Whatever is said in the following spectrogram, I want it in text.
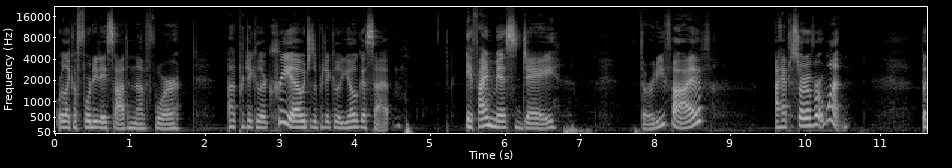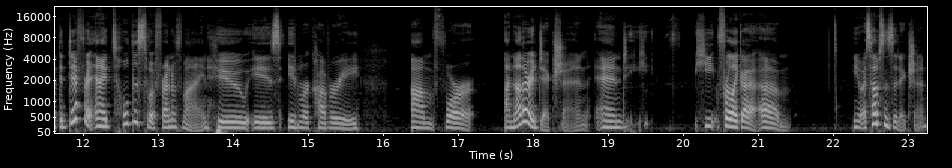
or like a 40 day sadhana for a particular Kriya, which is a particular yoga set, if I miss day 35, I have to start over at one. But the different, and I told this to a friend of mine who is in recovery um, for another addiction, and he, he for like a um, you know a substance addiction,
